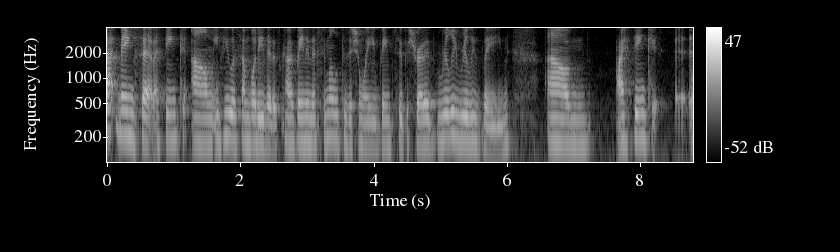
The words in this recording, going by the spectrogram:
that being said, I think um, if you are somebody that has kind of been in a similar position where you've been super shredded, really, really lean, um, I think uh,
